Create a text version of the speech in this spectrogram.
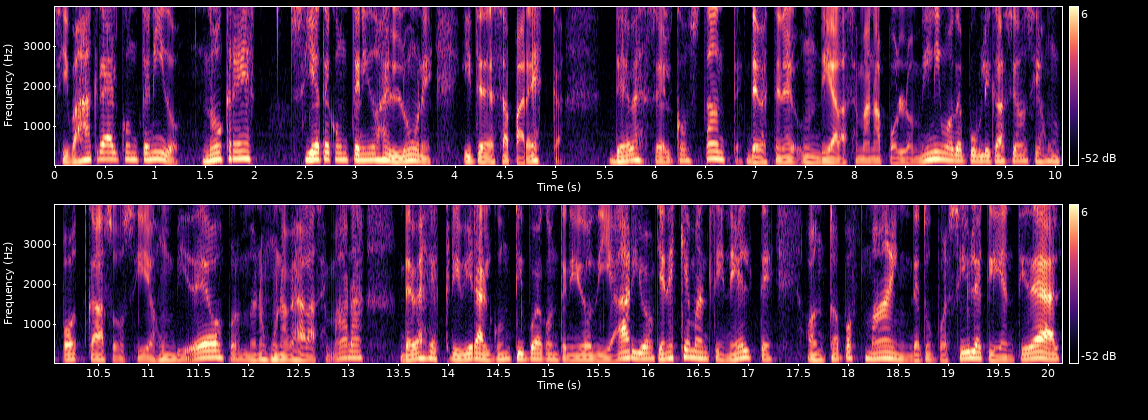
Si vas a crear contenido, no crees siete contenidos el lunes y te desaparezca. Debes ser constante. Debes tener un día a la semana por lo mínimo de publicación. Si es un podcast o si es un video, por lo menos una vez a la semana. Debes escribir algún tipo de contenido diario. Tienes que mantenerte on top of mind de tu posible cliente ideal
